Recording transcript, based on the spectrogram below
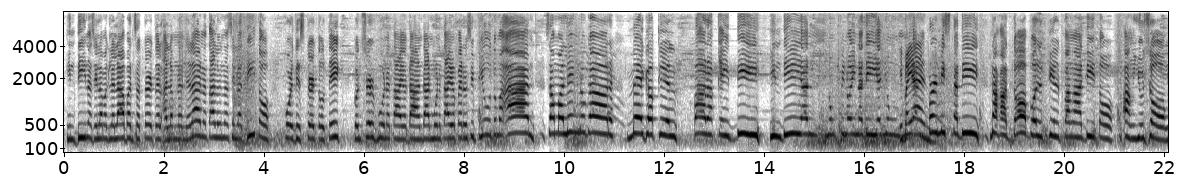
hindi na sila maglalaban sa Turtle. Alam na nila, natalo na sila dito for this Turtle take. Conserve muna tayo, dahan-dahan muna tayo. Pero si Few dumaan sa maling lugar. Mega kill para kay D. Hindi yan yung Pinoy na D. Yan yung Iba yan. Burmese na di, naka-double kill pa nga dito ang Yuzong.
